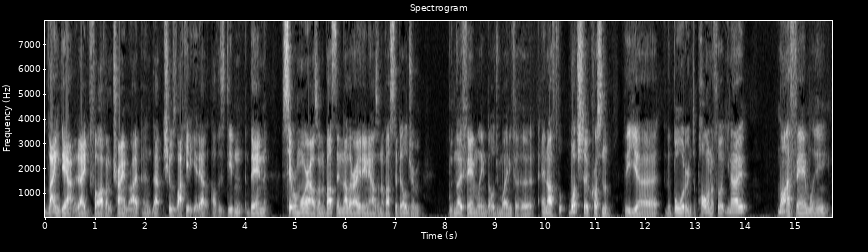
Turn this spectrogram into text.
laying down at 85 on a train, right? And that she was lucky to get out, others didn't. Then several more hours on a bus, then another 18 hours on a bus to Belgium with no family in Belgium waiting for her. And I th- watched her crossing the the, uh, the border into Poland. I thought, you know, my family,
